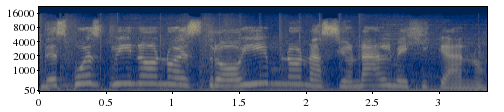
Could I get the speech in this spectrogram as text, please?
Después vino nuestro himno nacional mexicano.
